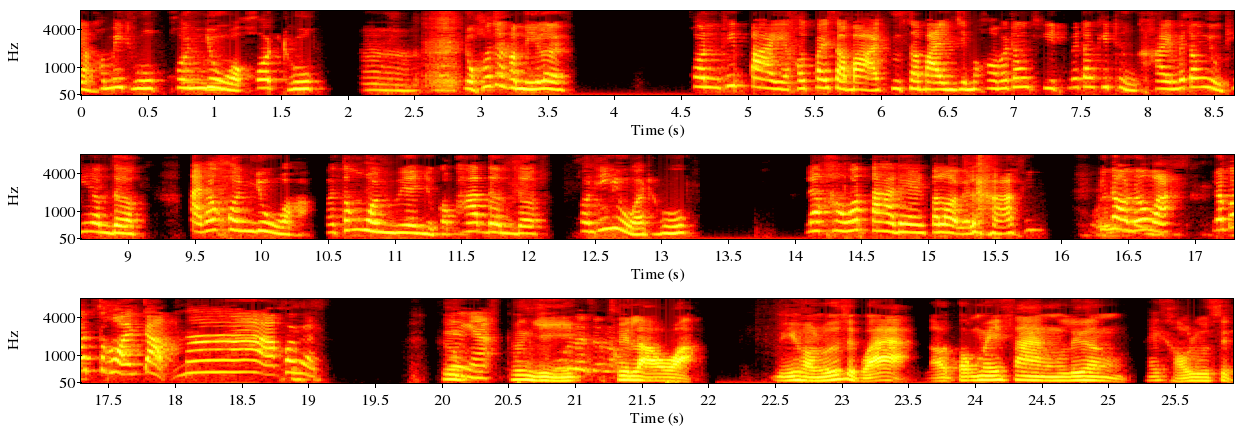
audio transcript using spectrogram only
อะเขาไม่ทุกข์คนอยู่อะโคตรทุกข์อ่าหนูเข้าใจคำนี้เลย คนที่ไปอะเขาไปสบายคือสบายจริงๆเพราะเขาไม่ต้องคิดไม่ต้องคิดถึงใครไม่ต้องอยู่ที่เดิมๆแต่ถ้าคนอยู่อะ มันต้องวนเวียนอยู่กับภาพเดิมๆคนที่อยู่อะทุกข์แล้วเขาว่าตาแดงตลอดเวลาพี่นอนรู้ปะแล้วก็คอยจับหน้าคอยแบบคืออย่างเงี้ยคืออย่างนี้คือเราอะ มีความรู้สึกว่า เราต้องไม่สร้างเรื่องให้เขารู้สึก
